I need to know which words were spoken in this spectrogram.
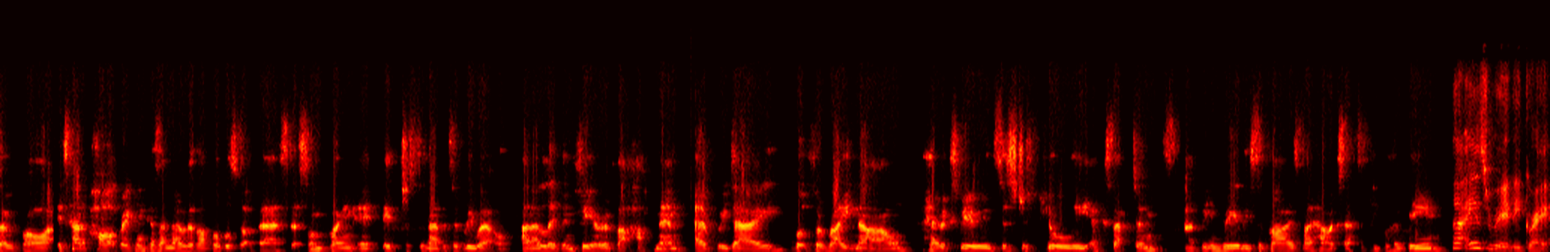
so far. It's kind of heartbreaking because I know that that bubble's got to burst at some point. It, it just inevitably will. And I live in fear of that happening every day. But for right now, her experience is just purely acceptance. I've been really surprised by how accepted people have been. That is really great.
